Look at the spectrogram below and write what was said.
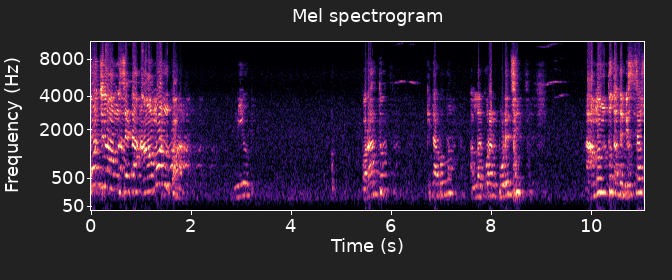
বুঝলাম, সেটা আমল করা। নিয়মিত। করা তো কিতাব আল্লাহ আল্লাহর কোরআন পড়েছি, আমল তো তাতে বিশ্বাস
